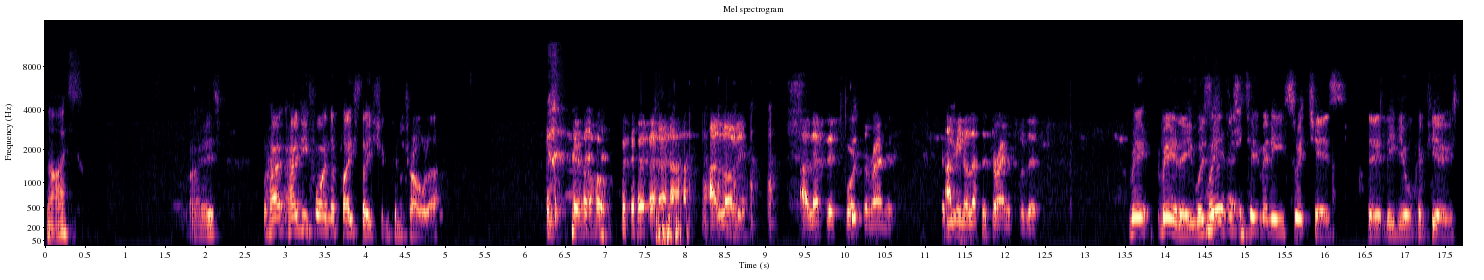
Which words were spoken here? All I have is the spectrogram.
Nice. that is- how, how do you find the PlayStation controller? oh, I love it. I left this for Taranis. I mean, I left the Taranis for this. Re- really? Was Really? it just too many switches? Did it leave you all confused?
